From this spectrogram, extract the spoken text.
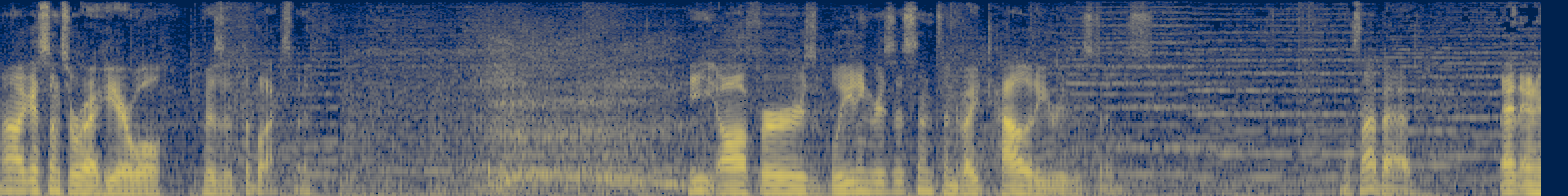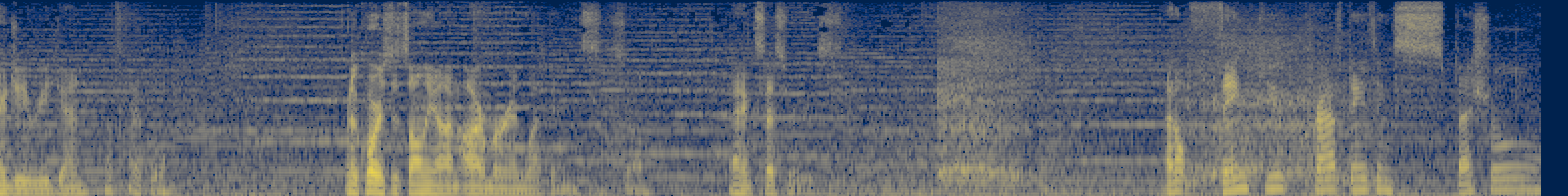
Well, I guess since we're right here, we'll visit the blacksmith. He offers bleeding resistance and vitality resistance. That's not bad. And energy regen. That's kind of cool. And of course, it's only on armor and weapons, so and accessories. I don't think you craft anything special.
